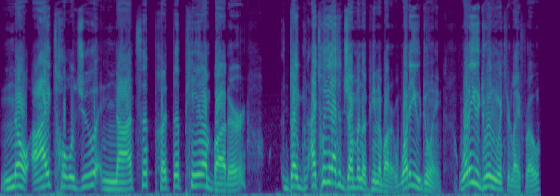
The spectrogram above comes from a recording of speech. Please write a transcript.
No, I told you not to put the peanut butter. Like I told you not to jump in the peanut butter. What are you doing? What are you doing with your life, bro?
